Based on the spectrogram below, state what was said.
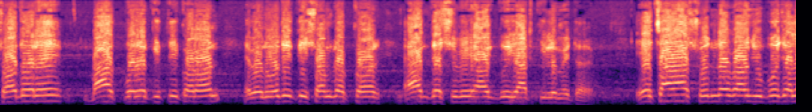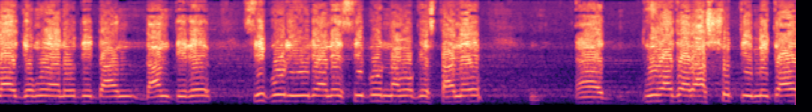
সদরে বাঁধ পুনরাকৃতিকরণ এবং নদীটি সংরক্ষণ এক দশমিক এক দুই আট কিলোমিটার। এছাড়া সুন্দরগঞ্জ উপজেলায় যমুনা নদীর ডান ডান তীরে শ্রীপুর ইউনিয়নের শ্রীপুর নামক স্থানে দুই হাজার আটষট্টি মিটার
